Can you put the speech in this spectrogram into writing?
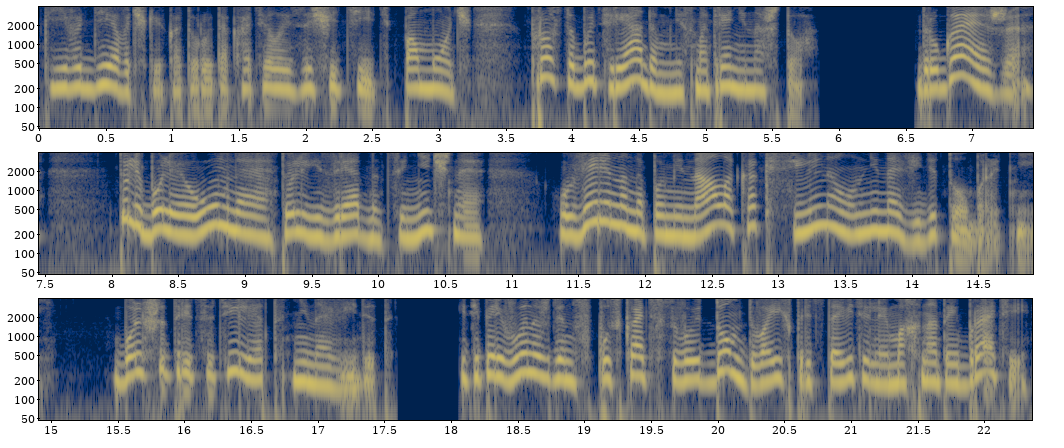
к его девочке, которую так хотелось защитить, помочь, просто быть рядом, несмотря ни на что. Другая же, то ли более умная, то ли изрядно циничная, уверенно напоминала, как сильно он ненавидит оборотней. Больше тридцати лет ненавидит и теперь вынужден впускать в свой дом двоих представителей мохнатой братьей,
